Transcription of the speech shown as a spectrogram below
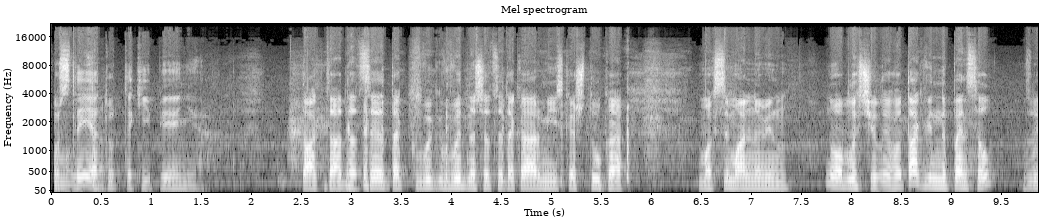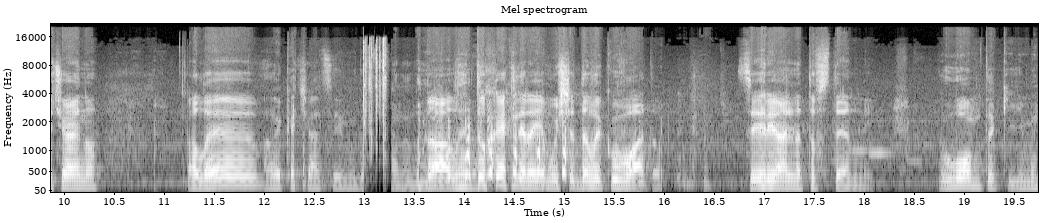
пустий, а тут такий піонер. Так, так, да, це так видно, що це така армійська штука. Максимально він. Ну, облегчили його. Так, він не пенсил, звичайно. Але, Але качатися йому до да, але до Хеклера йому ще далекувато. Це реально товстенний. Лом такий, іменно,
